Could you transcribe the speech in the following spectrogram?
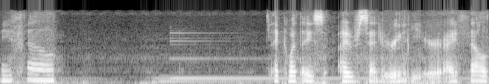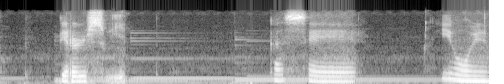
I felt like what I, I've said earlier, I felt bittersweet. Kasi, yun,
